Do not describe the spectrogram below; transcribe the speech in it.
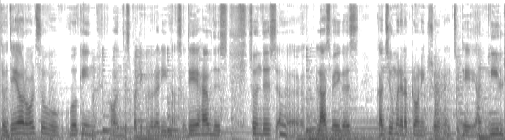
so they are also working on this particular arena. So they have this so in this uh, las vegas consumer electronics show right so they unveiled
